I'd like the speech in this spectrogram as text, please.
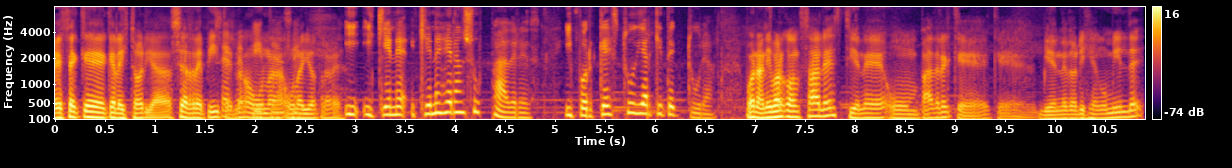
Parece que, que la historia se repite, ¿no? una, y otra vez. ¿Y, quiénes, quiénes eran sus padres? ¿Y por qué estudia arquitectura? Bueno, Aníbal González tiene un padre que, viene de origen humilde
